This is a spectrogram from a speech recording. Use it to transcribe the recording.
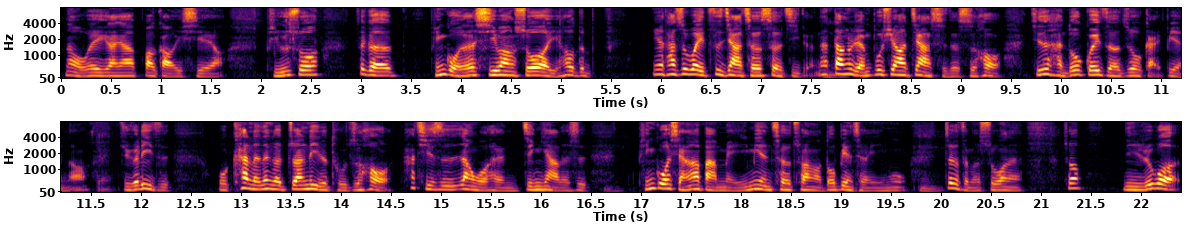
那我为大家报告一些哦，比如说这个苹果的希望说以后的。因为它是为自驾车设计的，那当人不需要驾驶的时候，其实很多规则就改变哦对。举个例子，我看了那个专利的图之后，它其实让我很惊讶的是，苹果想要把每一面车窗哦都变成荧幕，嗯这个怎么说呢？说你如果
